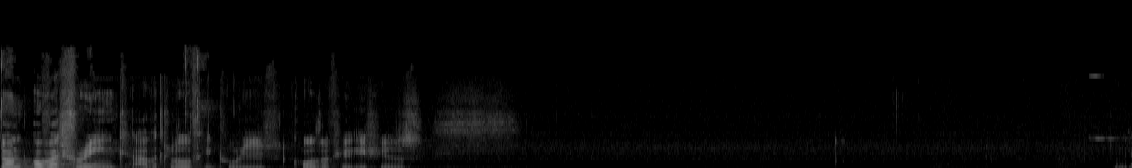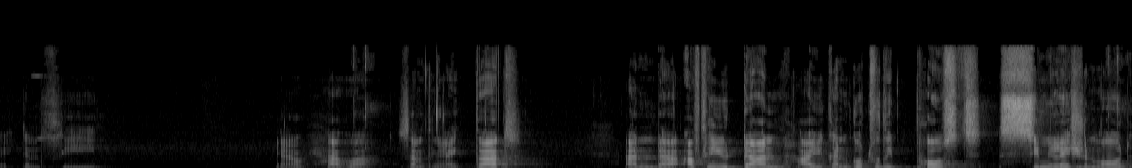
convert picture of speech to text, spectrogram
don't over shrink the cloth it will cause a few issues. You can see. Yeah we have uh, something like that. And uh, after you're done uh, you can go to the post simulation mode.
